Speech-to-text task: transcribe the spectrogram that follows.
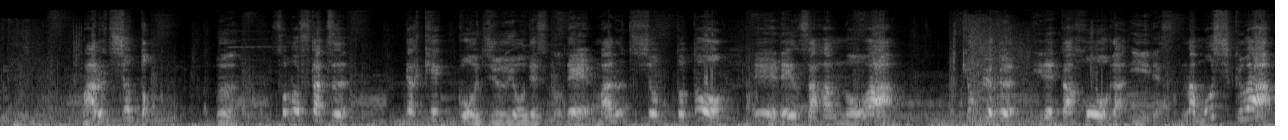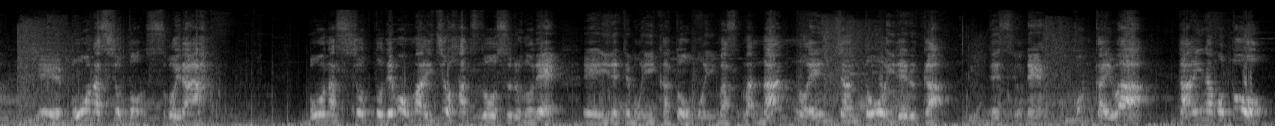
ー、マルチショット。うん。その2つが結構重要ですので、マルチショットと、えー、連鎖反応は、極力入れた方がいいです。まあ、もしくは、えー、ボーナスショット、すごいな。ボーナスショットでも、まあ一応発動するので、えー、入れてもいいかと思います。まあ何のエンチャントを入れるかですよね。今回は、ダイナモと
